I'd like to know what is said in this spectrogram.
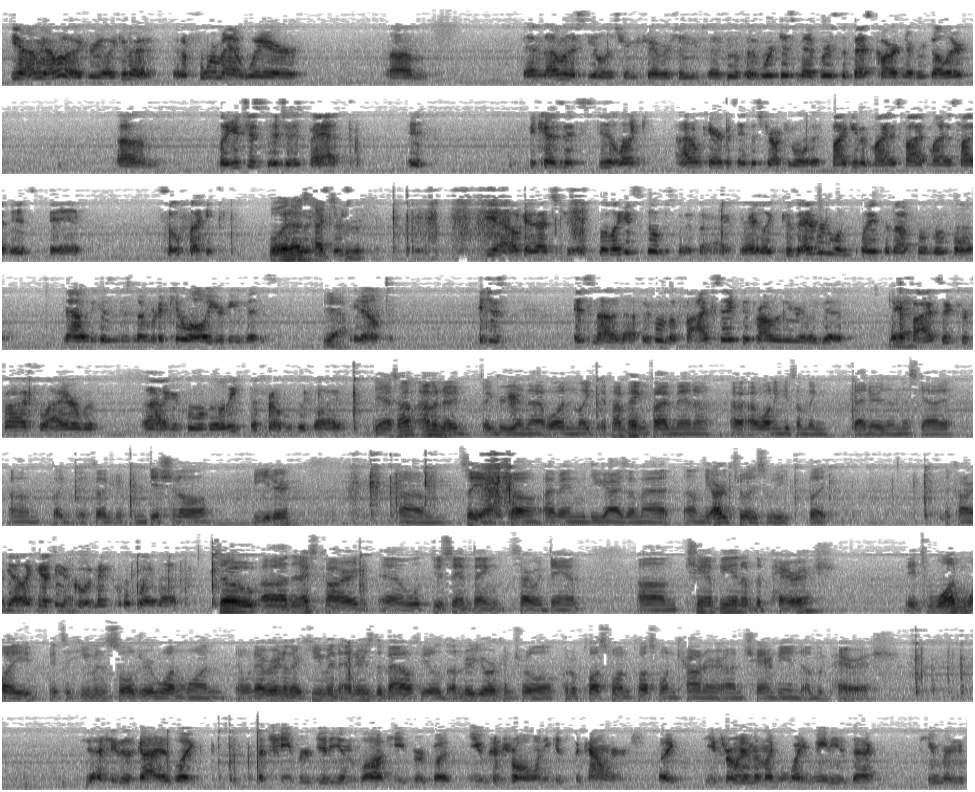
Yeah, I mean, I want to agree. Like in a in a format where, um, and I'm gonna steal this from you, Trevor. So you're gonna do it. Where dismember is the best card in every color. Um, like it's just it's just bad. It because it's still like I don't care if it's indestructible. If I give it minus five, minus five, it's dead. So like, Well, it has hexproof. yeah, okay, that's true. But like, it's still just gonna die, right? Like, because everyone plays enough removal now because of dismember to kill all your humans. Yeah. You know, it just it's not enough. If it was a five six, it'd probably be really good. Like Yeah. a five six for five flyer with uh, like a cool ability, that's probably fine. Yeah, so I'm, I'm gonna agree on that one. Like, if I'm paying five mana, I, I want to get something better than this guy. Um, like it's like a conditional beater. Um, so yeah, so I'm in with you guys on that. Um, the art's really sweet, but the card. Yeah, like it'd be cool, it'd make a cool play mat. So uh, the next card, uh, we'll do the same thing. Starting with Dan, um, champion of the parish. It's one white. It's a human soldier, one one, and whenever another human enters the battlefield under your control, put a plus one plus one counter on champion of the parish. See, I see this guy as like a cheaper Gideon's Lawkeeper, but you control when he gets the counters. Like, you throw him in like a White Weenies deck, humans,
